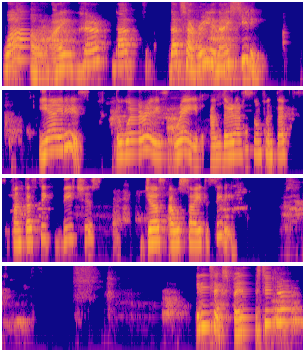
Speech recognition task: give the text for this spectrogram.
Wow, I heard that that's a really nice city. Yeah, it is. The weather is great and there are some fantastic, fantastic beaches just outside the city. It is expensive there?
